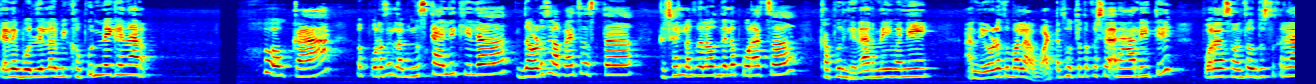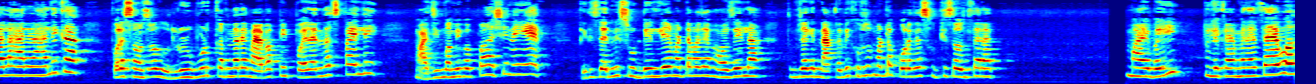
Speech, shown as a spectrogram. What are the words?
त्याला बोललेलं मी खपून नाही घेणार. हो का? पोराचं लग्नच काय नाही केलं जवळच लागायचं असतं. कशाला लग्न लावून दिलं पोराचं? खपून घेणार नाही म्हणे. आणि एवढं तुम्हाला वाटत होतं तर कशा राहिली ते? पोरा संसार दुसरं करायला राहिली का? पोरा संसार लुडबुड करणारे मायबाप मी पहिल्यांदाच पाहिले. माझी मम्मी पप्पा अशी नाही आहेत. कधी त्यांनी सूट दिली आहे म्हटलं माझ्या भावजाईला तुमच्या नाकाने करून म्हटलं पोराच्या सुखी संसारात. माय बाई तुला काय म्हणायचं आहे व?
